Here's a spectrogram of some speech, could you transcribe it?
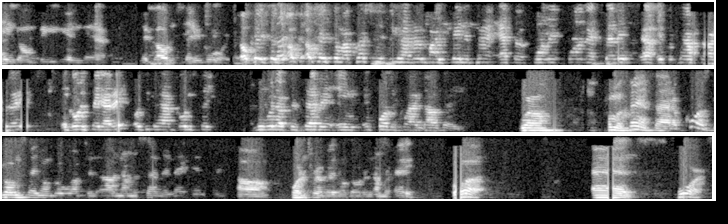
king gonna be in there, the Golden State Warriors. Okay, so okay, okay. So my question is, do you have everybody standing pat at the Portland, Portland at seven uh, if the playoffs start today, and Golden State at eight, or do you have Golden State moving up to seven and, and Portland sliding down to eight? Well, from a fan side, of course, Golden State gonna go up to uh, number seven, and, they, and uh, Portland Trailblazers gonna go to number eight. But as sports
